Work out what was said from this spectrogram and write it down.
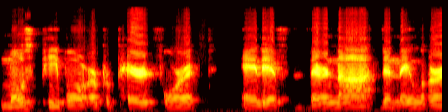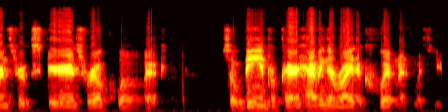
most people are prepared for it. And if they're not, then they learn through experience real quick. So being prepared, having the right equipment with you.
